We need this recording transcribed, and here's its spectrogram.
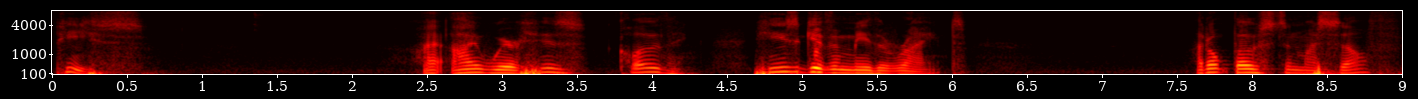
peace. I, I wear his clothing. He's given me the right. I don't boast in myself,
